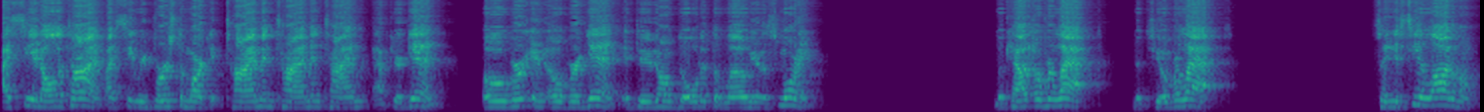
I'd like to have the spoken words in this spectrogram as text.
I see it all the time. I see reverse the market time and time and time after again, over and over again. It did it on gold at the low here this morning. Look how it overlapped. The two overlapped. So you see a lot of them.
